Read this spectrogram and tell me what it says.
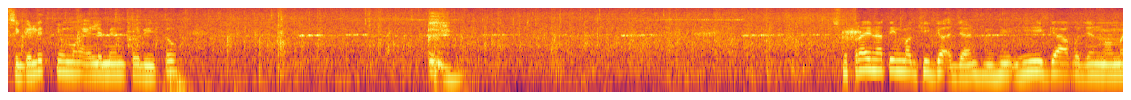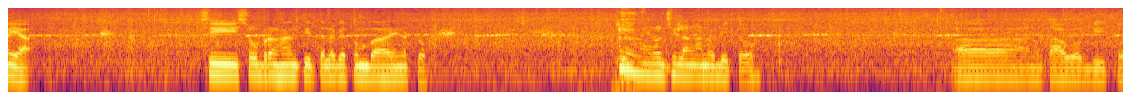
Kasi galit yung mga elemento dito. so try natin maghiga dyan. Hi- Hihiga ako dyan mamaya. Si sobrang haunted talaga tong bahay na to. Meron silang ano dito. Ah, anong tawag dito?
